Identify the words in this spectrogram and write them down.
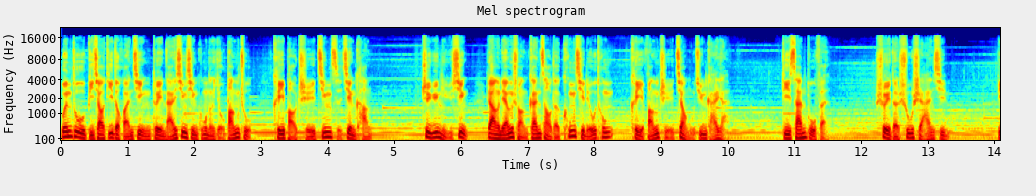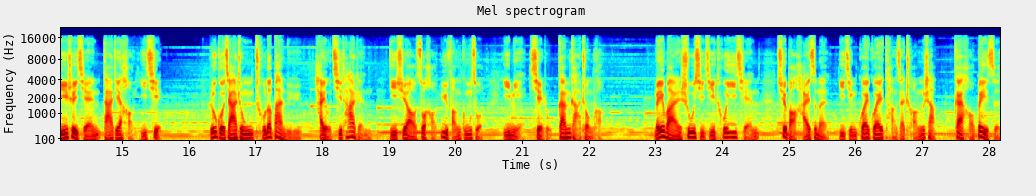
温度比较低的环境对男性性功能有帮助，可以保持精子健康。至于女性，让凉爽干燥的空气流通，可以防止酵母菌感染。第三部分，睡得舒适安心。临睡前打点好一切。如果家中除了伴侣还有其他人，你需要做好预防工作，以免陷入尴尬状况。每晚梳洗及脱衣前，确保孩子们已经乖乖躺在床上，盖好被子，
